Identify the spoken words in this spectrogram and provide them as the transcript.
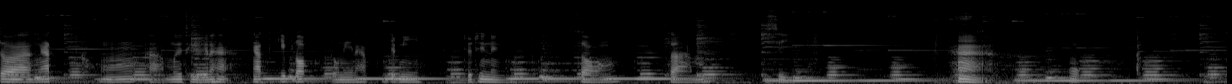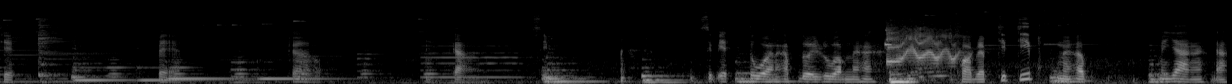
ตัวงัดของอมือถือนะฮะ งัดกิฟล็อกตรงนี้นะครับ จะมีจุดที่ 1 2 3 4 5 6 7 8 9 9 10 11 ตัวนะครับ โดยรวมนะฮะถอดแบบจิ๊บๆนะครับ ไม่ยากนะนะ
